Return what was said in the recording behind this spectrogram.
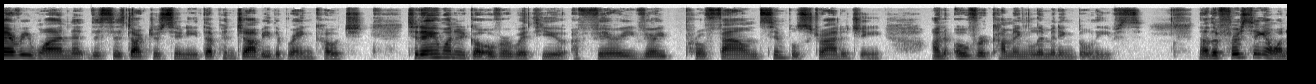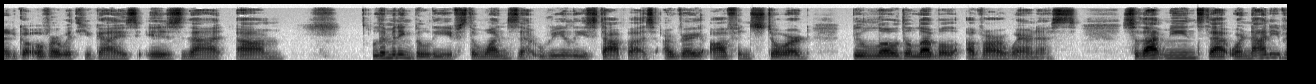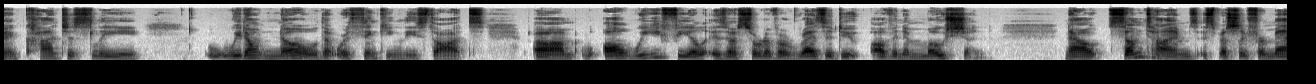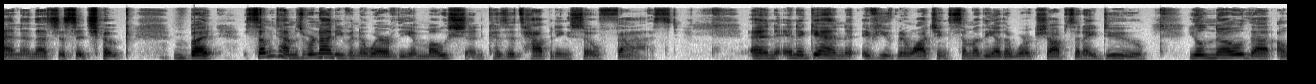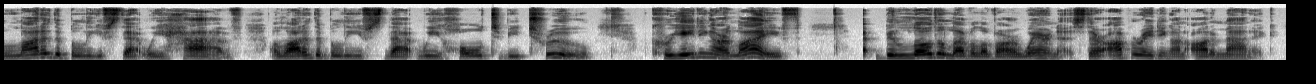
Hi everyone, this is Dr. Sunita Punjabi, the Brain Coach. Today I wanted to go over with you a very, very profound, simple strategy on overcoming limiting beliefs. Now, the first thing I wanted to go over with you guys is that um, limiting beliefs, the ones that really stop us, are very often stored below the level of our awareness. So that means that we're not even consciously we don't know that we're thinking these thoughts. Um, all we feel is a sort of a residue of an emotion. Now, sometimes, especially for men, and that's just a joke, but sometimes we're not even aware of the emotion because it's happening so fast. And and again, if you've been watching some of the other workshops that I do, you'll know that a lot of the beliefs that we have, a lot of the beliefs that we hold to be true creating our life below the level of our awareness. They're operating on automatic.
